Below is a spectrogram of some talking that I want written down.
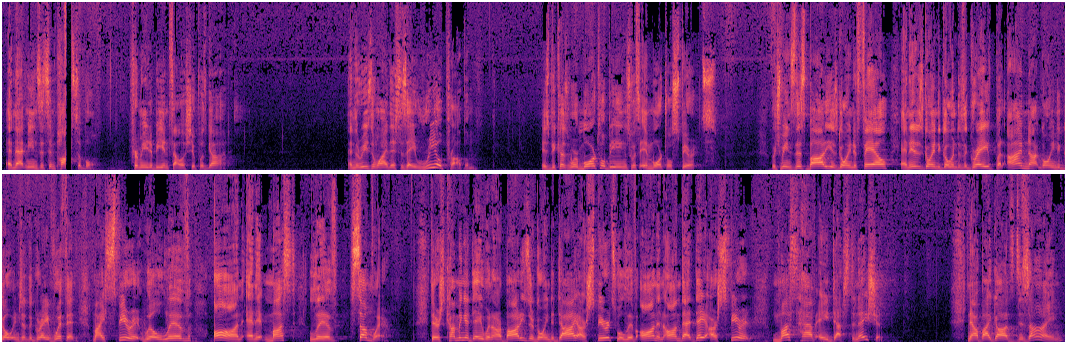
And that means it's impossible for me to be in fellowship with God. And the reason why this is a real problem is because we're mortal beings with immortal spirits, which means this body is going to fail and it is going to go into the grave, but I'm not going to go into the grave with it. My spirit will live on and it must live somewhere. There's coming a day when our bodies are going to die, our spirits will live on, and on that day, our spirit must have a destination. Now, by God's design,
